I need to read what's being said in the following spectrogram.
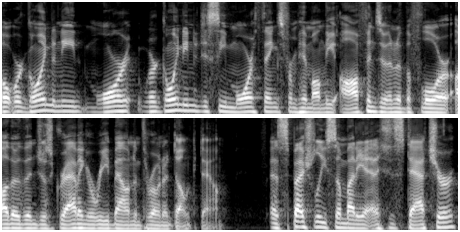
but we're going to need more. We're going to need to see more things from him on the offensive end of the floor other than just grabbing a rebound and throwing a dunk down. Especially somebody at his stature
